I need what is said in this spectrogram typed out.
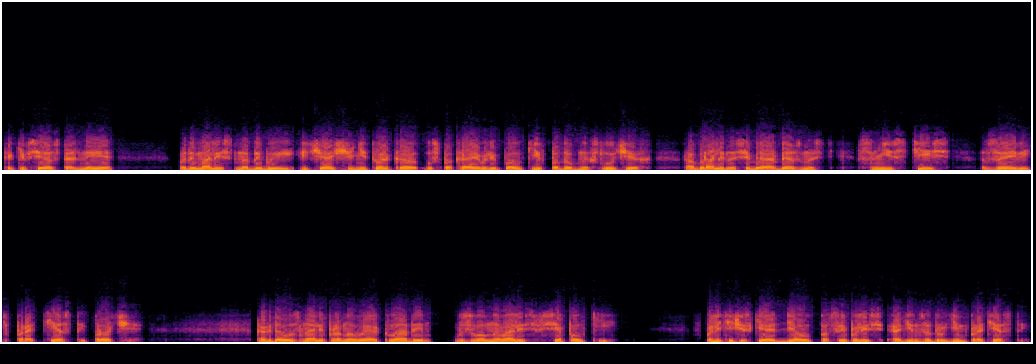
как и все остальные, подымались на дыбы и чаще не только успокаивали полки в подобных случаях, а брали на себя обязанность снестись, заявить протест и прочее. Когда узнали про новые оклады, взволновались все полки. В политический отдел посыпались один за другим протесты.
